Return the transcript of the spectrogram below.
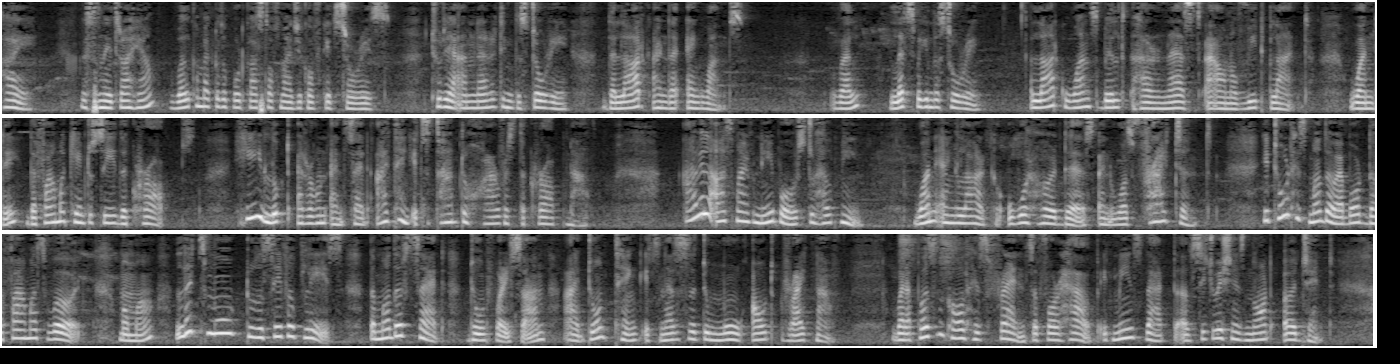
Hi, this is Netra here. Welcome back to the podcast of Magic of Kids Stories. Today I am narrating the story The Lark and the Young Ones. Well, let's begin the story. A lark once built her nest on a wheat plant. One day, the farmer came to see the crops. He looked around and said, I think it's time to harvest the crop now. I will ask my neighbors to help me. One young lark overheard this and was frightened. He told his mother about the farmer's word. Mama, let's move to the safer place. The mother said, Don't worry, son. I don't think it's necessary to move out right now. When a person calls his friends for help, it means that the situation is not urgent.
